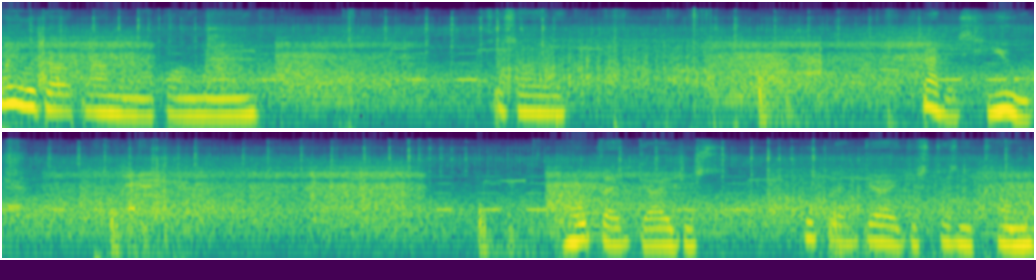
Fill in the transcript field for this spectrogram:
Me look around the map I'm waiting. This island. That is huge. I hope that guy just hope that guy just doesn't come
